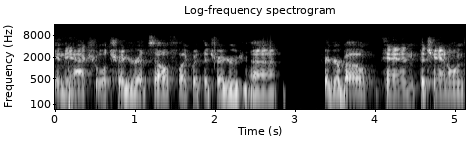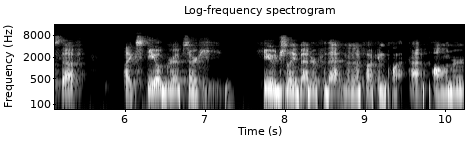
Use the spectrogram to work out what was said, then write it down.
in the actual trigger itself, like with the trigger uh, trigger bow and the channel and stuff. Like steel grips are hugely better for that than a fucking pl- uh, polymer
